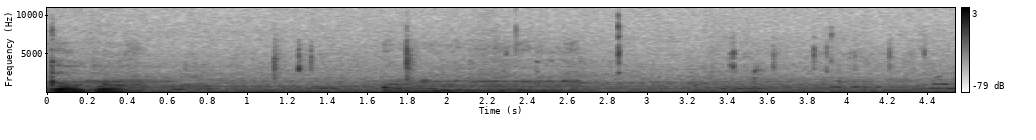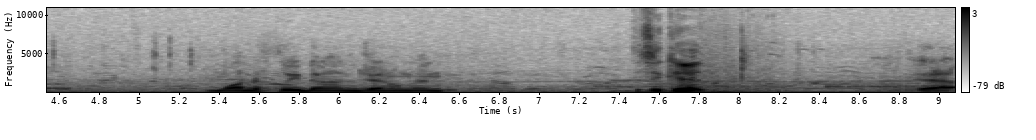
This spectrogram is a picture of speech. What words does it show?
Go go. Wonderfully done, gentlemen. Is it good? Yeah.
